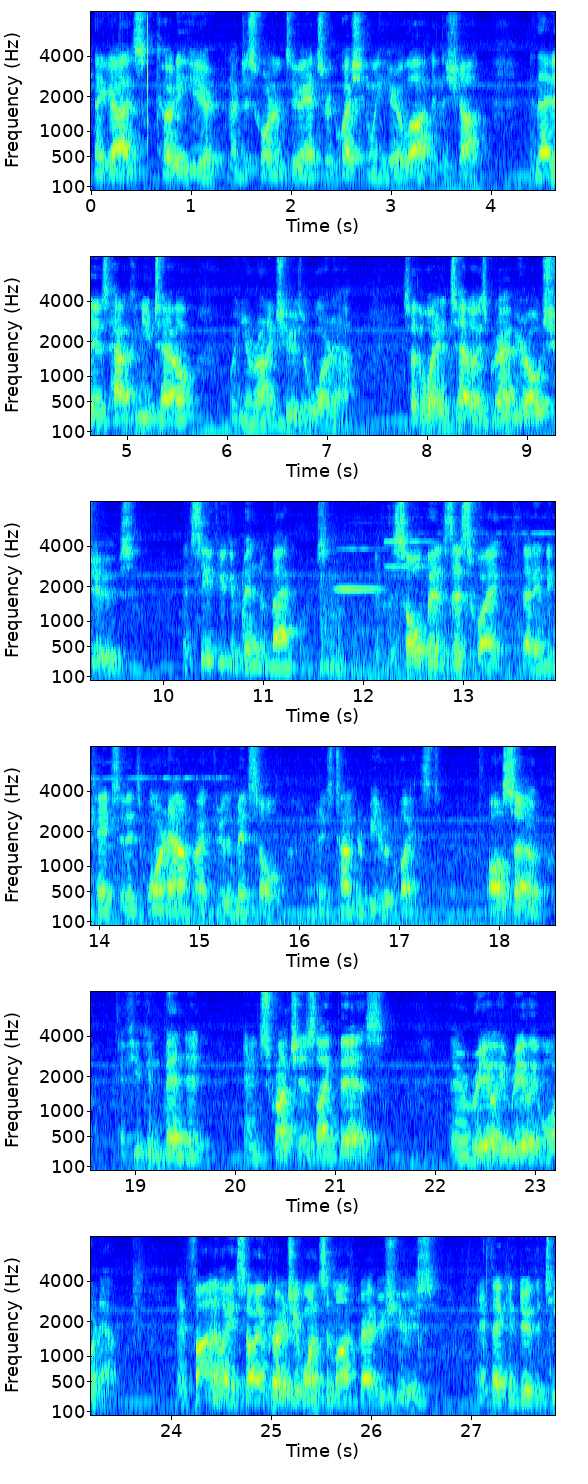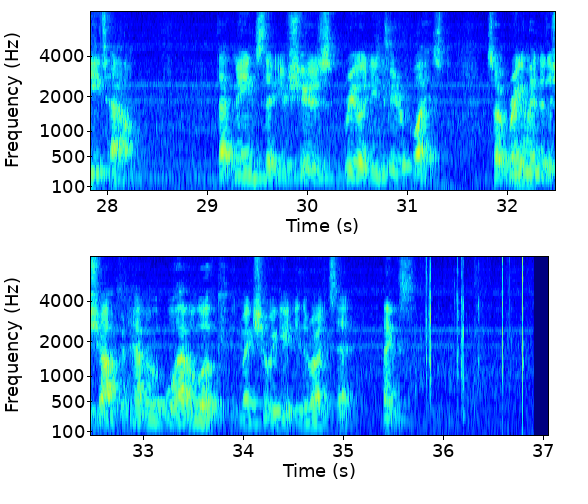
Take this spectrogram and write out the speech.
Hey guys, Cody here, and I just wanted to answer a question we hear a lot in the shop, and that is, how can you tell when your running shoes are worn out? So the way to tell is grab your old shoes and see if you can bend them backwards. If the sole bends this way, that indicates that it's worn out right through the midsole and it's time to be replaced. Also, if you can bend it and it scrunches like this, they're really, really worn out. And finally, so I encourage you once a month, grab your shoes, and if they can do the T-towel, that means that your shoes really need to be replaced. So bring them into the shop and have a, we'll have a look and make sure we get you the right set. Thanks.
